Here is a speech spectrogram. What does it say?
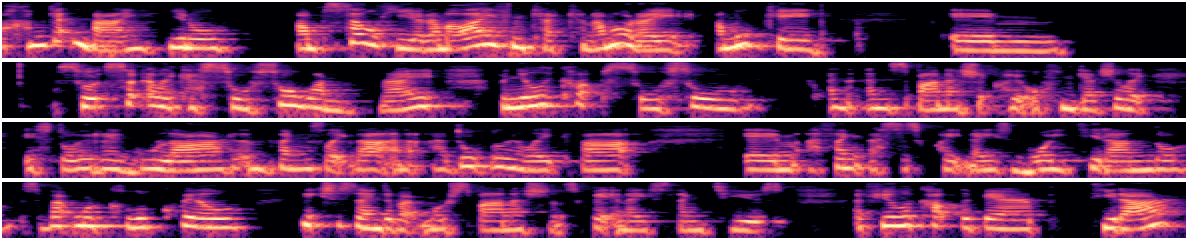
oh, I'm getting by, you know, I'm still here, I'm alive and kicking, I'm all right, I'm okay. Um, so it's sort of like a so so one, right? When you look up so so in, in Spanish, it quite often gives you like estoy regular and things like that. And I don't really like that. Um, I think this is quite nice, voy tirando. It's a bit more colloquial, makes you sound a bit more Spanish, and it's quite a nice thing to use. If you look up the verb tirar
